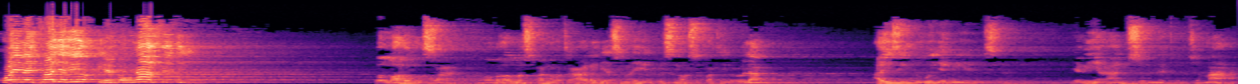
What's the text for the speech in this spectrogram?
Kwa inaitwaje hiyo? Inaitwa unafiki. Wallahu musta'an naomba Allah subhanahu wa ta'ala bi asma'ihi al-husna wa sifatihi al-ula aizindue jamii ya Islam jamii ya ahlu sunna wal jamaa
